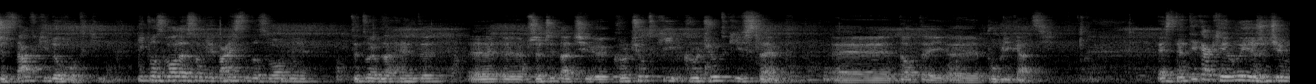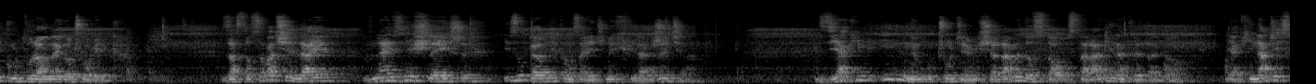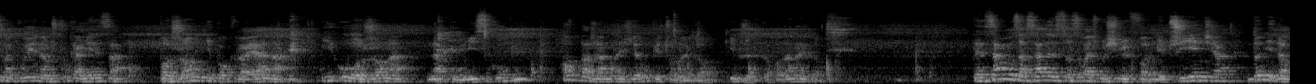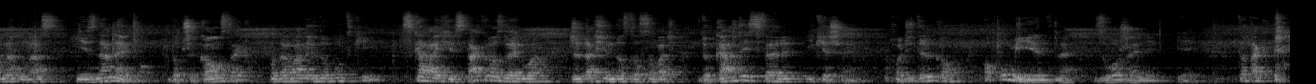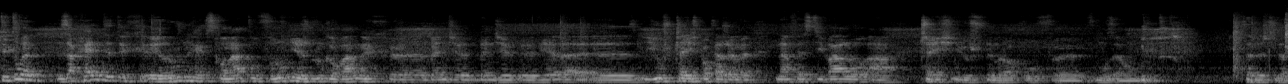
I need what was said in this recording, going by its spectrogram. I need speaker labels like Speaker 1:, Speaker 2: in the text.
Speaker 1: przystawki do wódki. I pozwolę sobie Państwu dosłownie tytułem zachęty e, e, przeczytać e, króciutki, króciutki wstęp do tej publikacji. Estetyka kieruje życiem kulturalnego człowieka. Zastosować się daje w najwznioślejszych i zupełnie prozaicznych chwilach życia. Z jakim innym uczuciem siadamy do stołu starannie nakrytego, jak inaczej smakuje nam sztuka mięsa porządnie pokrojana i ułożona na półmisku od bażanta źle upieczonego i brzydko podanego. Tę samą zasadę stosować musimy w formie przyjęcia do niedawna u nas nieznanego. Do przekąsek podawanych do wódki skala ich jest tak rozległa, że da się dostosować do każdej sfery i kieszeni. Chodzi tylko o umiejętne złożenie jej. To tak tytułem zachęty tych y, różnych eksponatów, również drukowanych, y, będzie, będzie y, wiele. Już część pokażemy na festiwalu, a część już w tym roku w, w Muzeum. Serdecznie zapraszam.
